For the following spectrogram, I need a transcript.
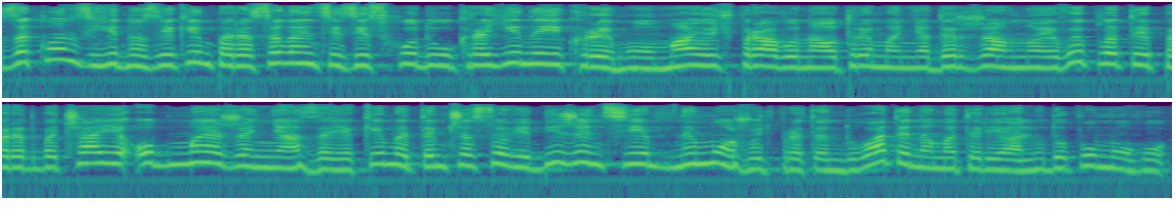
Закон, згідно з яким переселенці зі сходу України і Криму мають право на отримання державної виплати, передбачає обмеження, за якими тимчасові біженці не можуть претендувати на матеріальну допомогу.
